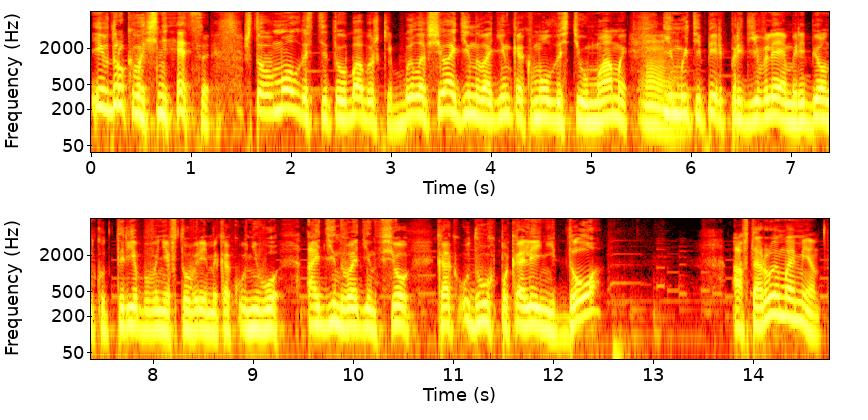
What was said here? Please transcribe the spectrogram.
И вдруг выясняется, что в молодости-то у бабушки было все один в один, как в молодости у мамы, и мы теперь предъявляем ребенку требования в то время, как у него один в один все, как у двух поколений до. А второй момент,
